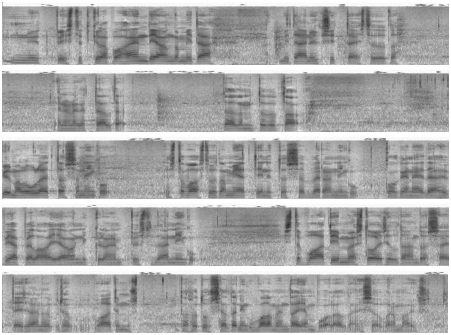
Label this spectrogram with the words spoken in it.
Nyt pistit kyllä paha. En tiedä, onko mitään, mitään yksittäistä. Tota, en ainakaan tältä, tältä mutta tota, kyllä mä luulen, että tuossa niinku, jos sitä vastuuta miettii, niin tuossa sen verran niinku kokeneita ja hyviä pelaajia on, niin kyllä ne pystytään niinku, sitten vaatii myös toisiltaan tuossa, ettei se aina se vaatimustaso sieltä niin valmentajien puolelta, niin se on varmaan yksi juttu.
